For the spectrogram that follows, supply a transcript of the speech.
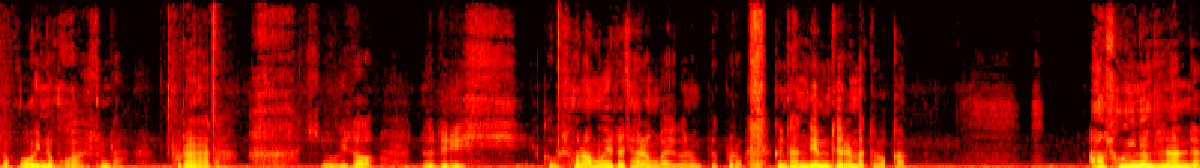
저 거의 놓고 가겠습니다. 불안하다. 하, 여기서 너들이, 씨, 그 소나무에서 자란 거야, 이거는 100%. 근데 한 냄새를 맡아볼까? 아, 송이 냄새 나는데?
